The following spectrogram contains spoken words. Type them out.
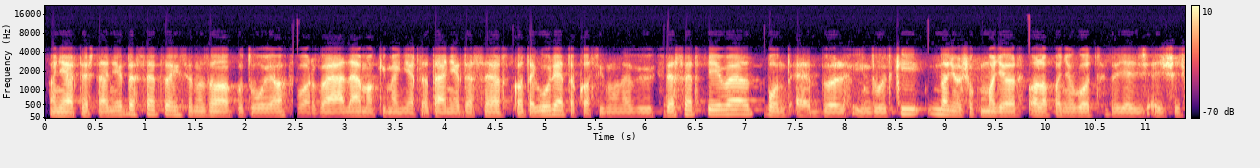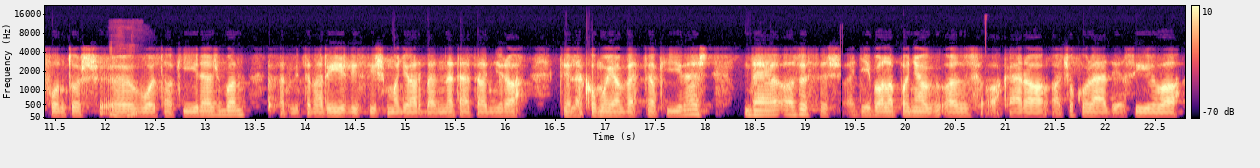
a nyertes tányérdesszertre, hiszen az alkotója Varga Ádám, aki megnyerte a tányérdeszert kategóriát, a Casino nevű deszertjével, pont ebből indult ki. Nagyon sok magyar alapanyagot, ez is, ez is egy fontos uh-huh. volt a kiírásban, hát mit a rizsliszt is magyar benne, tehát annyira tényleg komolyan vette a kiírást, de az összes egyéb alapanyag, az akár a, a csokoládé, a szilva,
